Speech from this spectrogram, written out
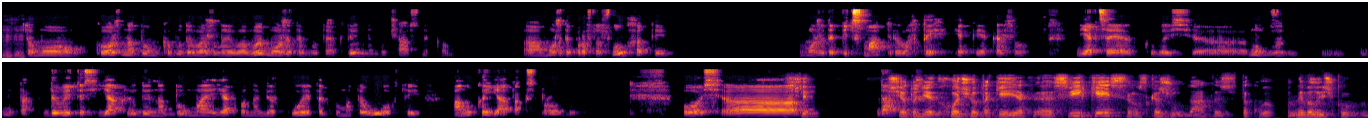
Мгм. Тому кожна думка буде важлива. Ви можете бути активним учасником, можете просто слухати, можете підсматрювати, як я кажу. Як це колись е, ну, ну, так, дивитись, як людина думає, як вона міркує, так думати, ох ти, а ну-ка я так спробую. Ось. Е, Ще, да. ще тоді хочу такий, як е, свій кейс розкажу, да, тобто таку невеличку,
